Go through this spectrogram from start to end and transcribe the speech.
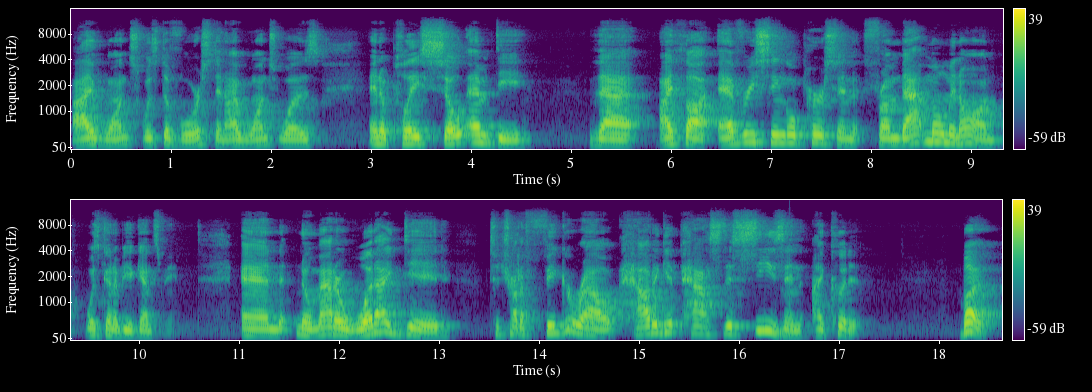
I once was divorced and I once was in a place so empty that I thought every single person from that moment on was going to be against me. And no matter what I did to try to figure out how to get past this season, I couldn't. But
